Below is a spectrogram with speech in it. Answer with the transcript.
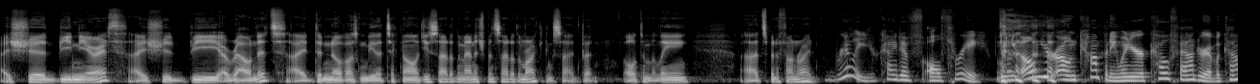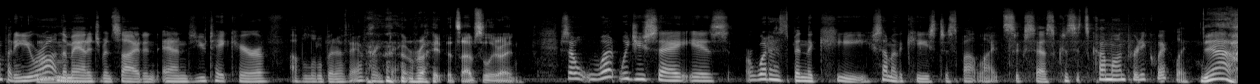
I should be near it. I should be around it. I didn't know if I was going to be on the technology side or the management side or the marketing side, but ultimately, uh, it's been a fun ride. Really, you're kind of all three. When you own your own company, when you're a co-founder of a company, you're mm-hmm. on the management side and, and you take care of, of a little bit of everything. right, that's absolutely right. So, what would you say is, or what has been the key, some of the keys to Spotlight's success? Because it's come on pretty quickly. Yeah,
